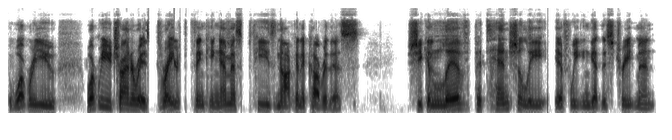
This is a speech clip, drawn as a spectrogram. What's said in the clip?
What were you what were you trying to raise? Right you're thinking msp is not going to cover this. She can live potentially if we can get this treatment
